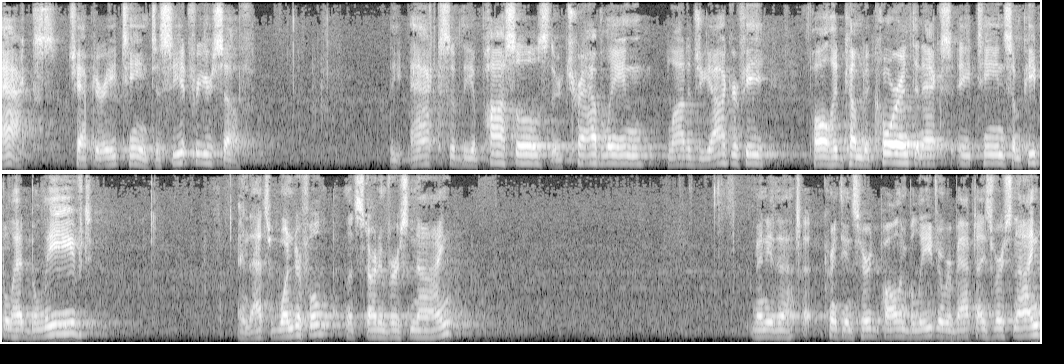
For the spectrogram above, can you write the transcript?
Acts chapter 18, to see it for yourself. The Acts of the Apostles, they're traveling, a lot of geography. Paul had come to Corinth in Acts 18. Some people had believed, and that's wonderful. Let's start in verse 9. Many of the uh, Corinthians heard Paul and believed and were baptized. Verse 9.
